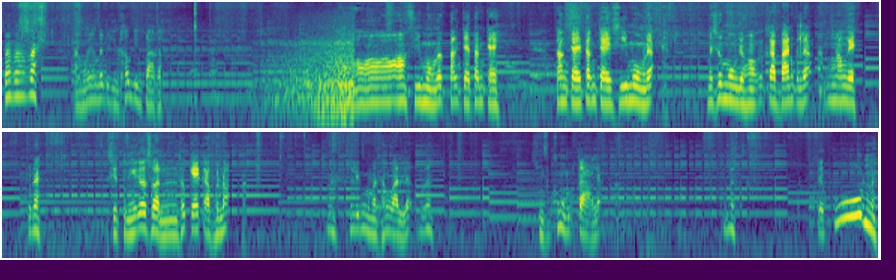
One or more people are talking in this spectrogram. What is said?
ไปไปไปต่างว่ายังได้ไปกินข้าวกินปลากันอ๋อสี่โมงแล้วตั้งใจตั้งใจ ตั้งใจตั้งใจสี่โมงแล้ว ไม่ชั่วโมงเดี๋ยวหอก็กลับบ้านกันแล้วน้องๆเลยพูดนะเสร็จตรงนี้ก็ส่วนเท่าแก่กลับเพื่อนเนาะเล่นมาทั้งวันแล้วพูดนะสุดหูลูกตาแล้วพูดนะแต่พูดนะ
